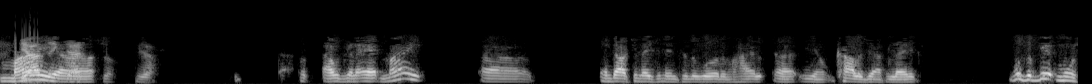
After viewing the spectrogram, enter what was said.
My, yeah, uh, yeah. I was going to add my uh, indoctrination into the world of high, uh, you know, college athletics was a bit more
